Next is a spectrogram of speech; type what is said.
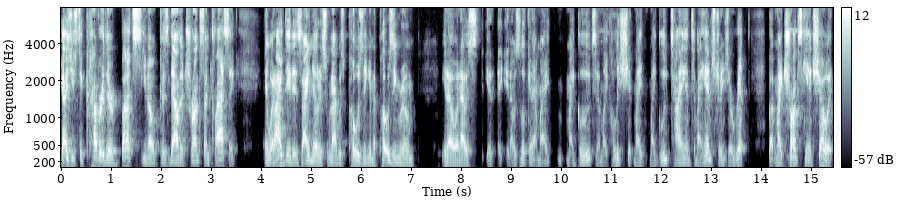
guys used to cover their butts, you know, because now the trunks on classic. And what I did is I noticed when I was posing in the posing room, you know, and I was, know, I was looking at my my glutes, and I'm like, holy shit, my my glute tie into my hamstrings are ripped, but my trunks can't show it.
